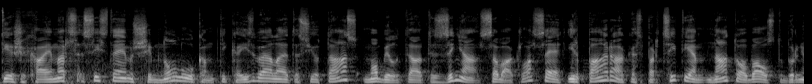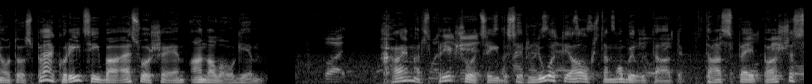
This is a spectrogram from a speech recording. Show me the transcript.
Tieši Haimars sistēmas šim nolūkam tika izvēlētas, jo tās mobilitātes ziņā savā klasē ir pārākas par citiem NATO valstu bruņoto spēku rīcībā esošajiem analogiem. Haimars priekšrocības ir ļoti augsta mobilitāte. Tās spēj pašas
